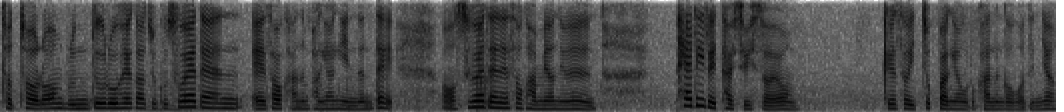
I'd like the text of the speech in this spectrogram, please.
저처럼 룬드로 해가지고 스웨덴에서 가는 방향이 있는데 어, 스웨덴에서 가면은 페리를 탈 수 있어요. 그래서 이쪽 방향으로 가는 거거든요.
